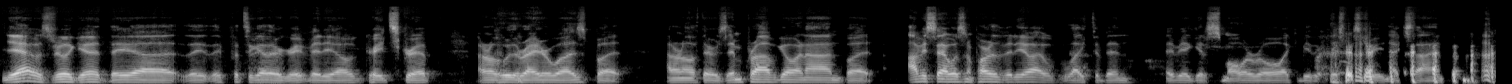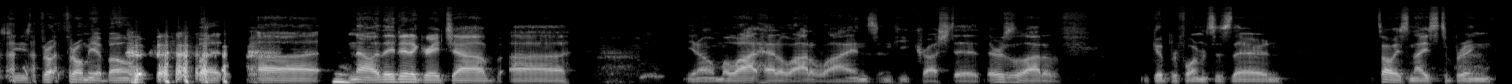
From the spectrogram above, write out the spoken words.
Yeah, it was really good. They uh, they they put together a great video, great script. I don't know who the writer was, but I don't know if there was improv going on. But obviously, I wasn't a part of the video. I would like to have been. Maybe I get a smaller role. I could be the Christmas tree next time. Jeez, throw, throw me a bone. But uh, no, they did a great job. Uh, you know, Malott had a lot of lines and he crushed it. There was a lot of good performances there. And it's always nice to bring,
